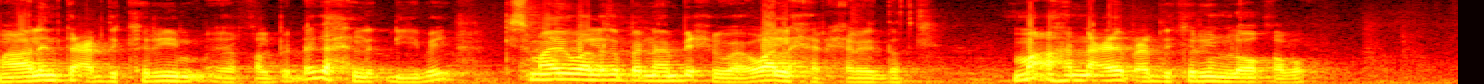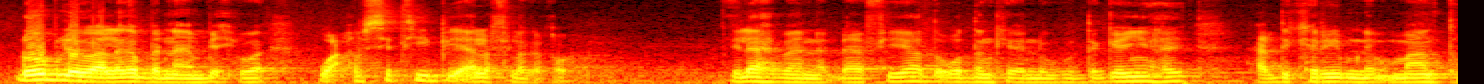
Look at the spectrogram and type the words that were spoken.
Maalinta cabdikariim ee qalbi dhagax la dhiibay kismaayo waa laga banaanbixi waaya waa la xirxiray dadka. Ma aha naceeb cabdikariim loo qabo. Dhooble waa laga banaanbixi waaya waa cabsi t b l f laga qabo. Ilaah baana dhaafiyay hadda waddankeena wuu degan yahay cabdikariimna maanta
